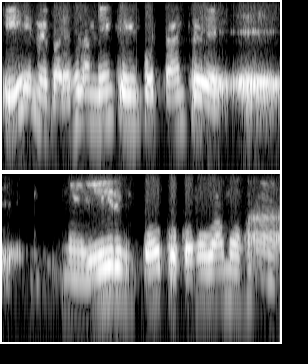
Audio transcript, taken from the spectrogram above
Y me parece también que es importante eh, medir un poco cómo vamos a,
